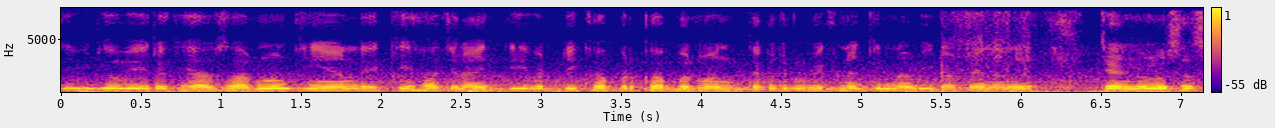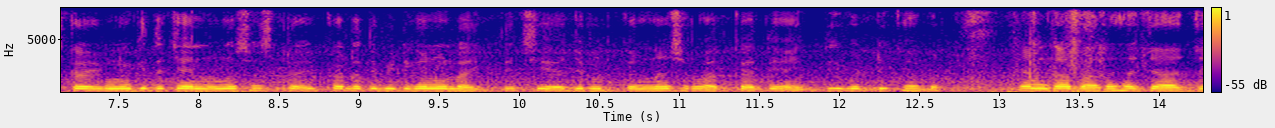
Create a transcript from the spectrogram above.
ਜੀ ਵੀਡੀਓ ਵੇਖ ਰਹੇ ਸਭ ਨੂੰ ਜੀਆਂ ਲੈ ਕੇ ਹਾਜ਼ਰ ਹਾਂ ਇੱਡੀ ਵੱਡੀ ਖਬਰ ਖਬਰ ਨੂੰ ਅੰਤ ਤੱਕ ਜਰੂਰ ਵੇਖਣਾ। ਜਿੰਨਾ ਵੀਰਾਂ ਭੈਣਾਂ ਨੇ ਚੈਨਲ ਨੂੰ ਸਬਸਕ੍ਰਾਈਬ ਨਹੀਂ ਕੀਤਾ, ਚੈਨਲ ਨੂੰ ਸਬਸਕ੍ਰਾਈਬ ਕਰ ਲਓ ਤੇ ਵੀਡੀਓ ਨੂੰ ਲਾਈਕ ਤੇ ਸ਼ੇਅਰ ਜਰੂਰ ਕਰਨਾ। ਸ਼ੁਰੂਆਤ ਕਰਦੇ ਹਾਂ ਦੀ ਵੱਡੀ ਖਬਰ। ਅਹਿਮਦਾਬਾਦ ਹਜਾਜ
